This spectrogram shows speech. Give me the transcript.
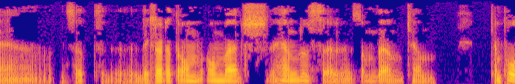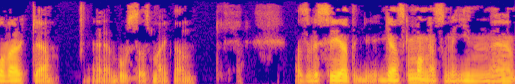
Eh, så att eh, det är klart att om, omvärldshändelser som den kan, kan påverka eh, bostadsmarknaden. Alltså vi ser att ganska många som är inne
